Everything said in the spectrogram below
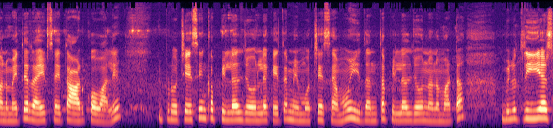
మనమైతే రైడ్స్ అయితే ఆడుకోవాలి. ఇప్పుడు వచ్చేసి ఇంకా పిల్లల జోన్లోకి అయితే మేము వచ్చేసాము. ఇదంతా పిల్లల జోన్ అనమాట వీళ్ళు త్రీ ఇయర్స్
